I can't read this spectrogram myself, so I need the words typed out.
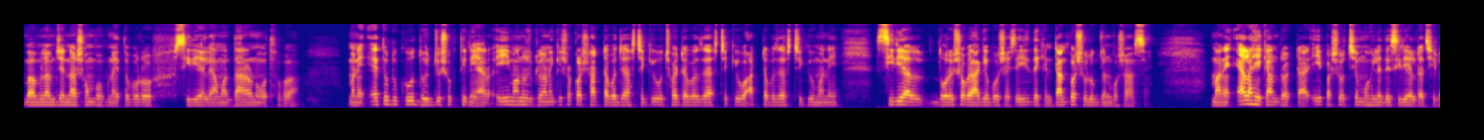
ভাবলাম যে না সম্ভব না এত বড় সিরিয়ালে আমার দাঁড়ানো অথবা মানে এতটুকু ধৈর্য শক্তি নেই। আর এই মানুষগুলো নাকি সকাল সাতটা বাজে আসছে, কেউ ছয়টা বাজে আসছে, কেউ আটটা বাজে আসছে, কেউ মানে সিরিয়াল ধরে সবাই আগে বসে আছে। এই দেখেন, ডান পাশে লোকজন বসে আছে। মানে এলাহি কাণ্ড একটা। আর এই পাশে হচ্ছে মহিলাদের সিরিয়ালটা ছিল।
